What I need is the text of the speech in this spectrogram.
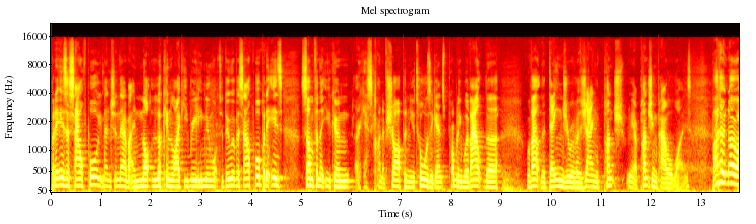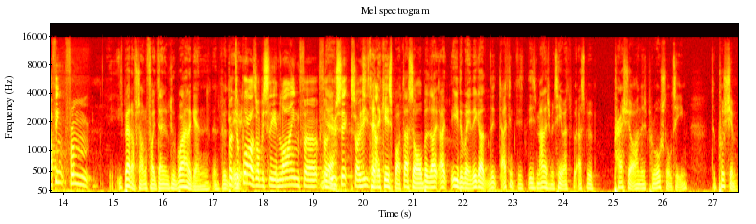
but it is a southpaw. You mentioned there about him not looking like he really knew what to do with a southpaw, but it is something that you can, I guess, kind of sharpen your tools against, probably without the without the danger of a Zhang punch, you know, punching power wise. But I don't know. I think from he's better off trying to fight Daniel Dubois again. But it- Dubois is obviously in line for for Yeah. Usyk, so he's take his spot. That's all. But like, I, either way, they got. They, I think this, this management team has, has put pressure on his promotional team to push him.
